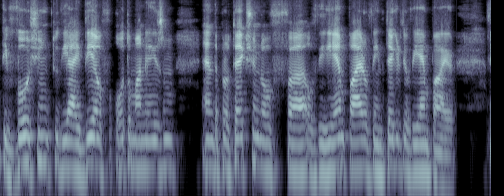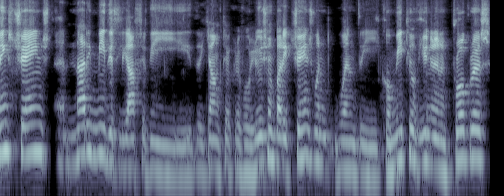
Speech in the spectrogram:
devotion to the idea of Ottomanism and the protection of uh, of the empire, of the integrity of the empire. Things changed uh, not immediately after the the Young Turk Revolution, but it changed when when the Committee of Union and Progress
